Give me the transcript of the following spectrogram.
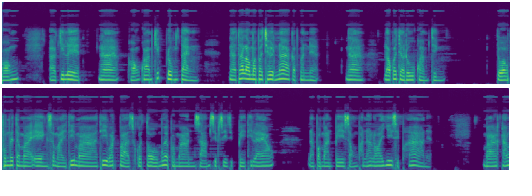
ของอกิเลสนะของความคิดปรุงแต่งนะถ้าเรามาเผชิญหน้ากับมันเนี่ยนะเราก็จะรู้ความจริง ตัวผมได้ตมาเองสมัยที่มาที่วัดป่าสุกโตเมื่อประมาณ 30-40 ปีที่แล้วนะประมาณปี 2525เนี่ยมาครั้ง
